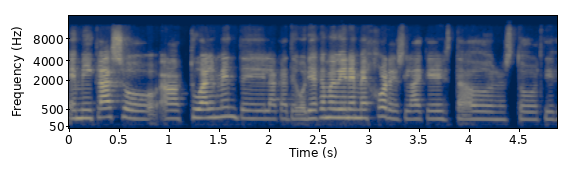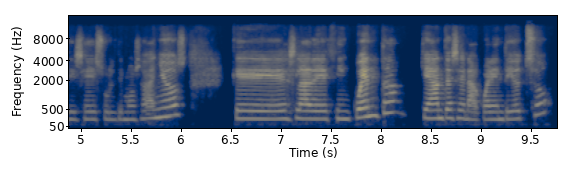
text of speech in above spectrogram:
En mi caso, actualmente la categoría que me viene mejor es la que he estado en estos 16 últimos años, que es la de 50, que antes era 48.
